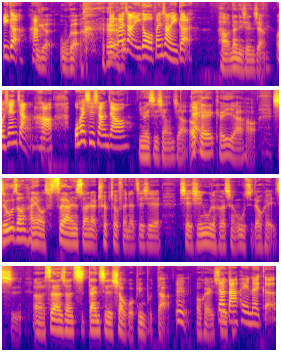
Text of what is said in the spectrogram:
一个好一，个五个。你分享一个，我分享一个，好，那你先讲。我先讲。好，我会吃香蕉，你会吃香蕉对？OK，可以啊。好，食物中含有色氨酸的 tryptophan 的这些血清物的合成物质都可以吃。呃，色氨酸吃单吃的效果并不大。嗯，OK，所以要搭配那个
